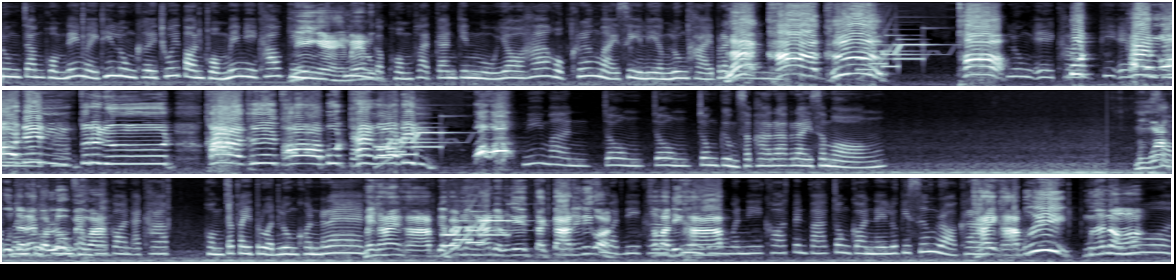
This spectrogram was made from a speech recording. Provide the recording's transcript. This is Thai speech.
ลุงจำผมได้ไหมที่ลุงเคยช่วยตอนผมไม่มีข้าวกินนี่ไงเห็นไหมที่ลุลุง งกับผมผลัดการกินหมูยอห้าหกเครื่องหมายสี่เหลี่ยมลุงขายประและกันข้าคือท่อ ลุงเอค่ะบุตร พี่เอแห่งออดินครับตุดดูดข้าคือท่อบุตรแห่งออดิน นี่มันจงจงจงกึ่มสภาระไรสมอง มึงว่ากูจะได้บอลโลกไหมวะสอบบรรจุลงสัมภากรอะครับ ผมจะไปตรวจลุงคนแรก ไม่ใช่ครับ เดี๋ยวแป๊บนึงนะเดี๋ยวลุงเอจัดการในนี้ก่อน สวัสดีครับสวัสดีครับ ลุงวันนี้คอสเป็นปาร์คจงกรในลูกิซึมหรอครับใช่ครับเฮ้ยเหมือนเหรอมั่ว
